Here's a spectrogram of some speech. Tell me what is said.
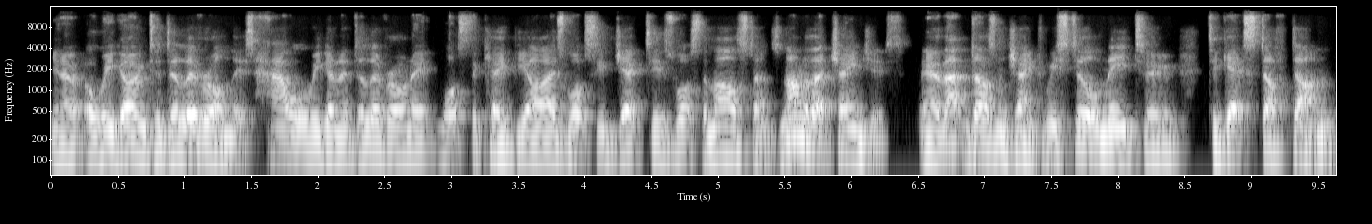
you know are we going to deliver on this how are we going to deliver on it what's the kpis what's the objectives what's the milestones none of that changes you know that doesn't change we still need to to get stuff done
